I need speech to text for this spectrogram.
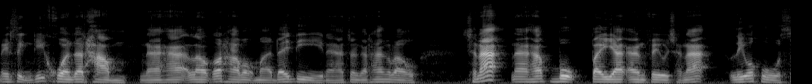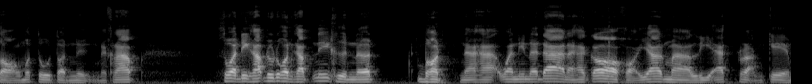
ในสิ่งที่ควรจะทำนะฮะ เราก็ทำออกมาได้ดีนะฮะ จนกระทั่งเราชนะนะครับ บุกไปยังแอนฟิลชนะลิเวอร์พูล2ประตูต่อหนึ่งนะครับ สวัสดีครับทุกคนครับนี่คือเนิร์ดบอลนะฮะ วันนี้เนร์ดด้านะฮะก็ขออนุญาตมารีแอคหลังเกม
